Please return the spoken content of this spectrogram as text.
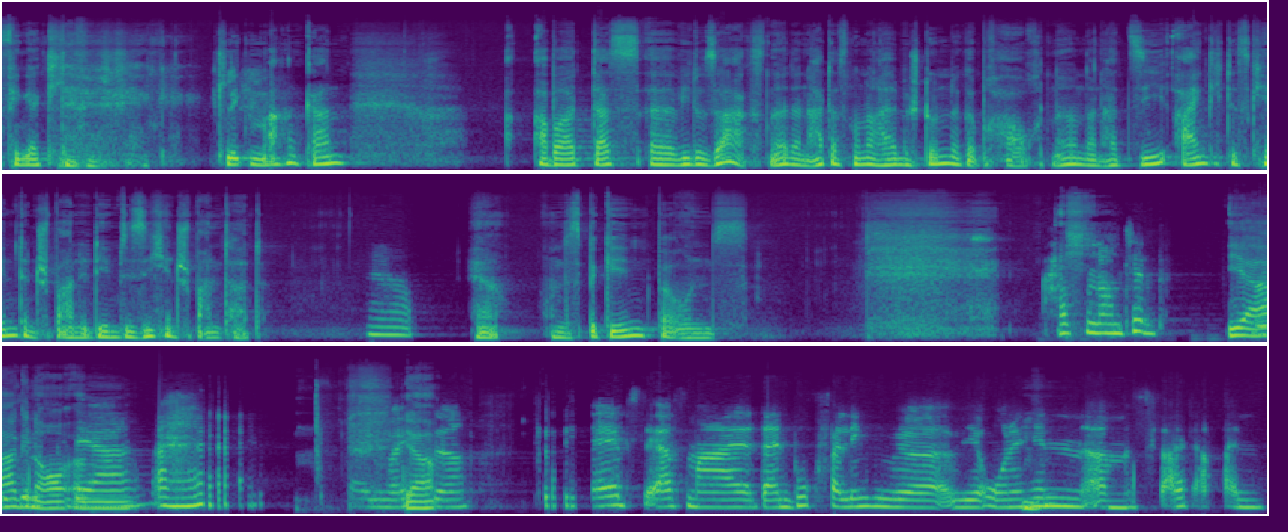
Fingerklicken machen kann. Aber das, äh, wie du sagst, ne, dann hat das nur eine halbe Stunde gebraucht. Ne? Und dann hat sie eigentlich das Kind entspannt, indem sie sich entspannt hat. Ja. Ja, und es beginnt bei uns. Hast du noch einen Tipp? Ja, genau. Ähm, ja. Für sich selbst erstmal, dein Buch verlinken wir, wir ohnehin. Mhm. Ähm, es ist halt auch ein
